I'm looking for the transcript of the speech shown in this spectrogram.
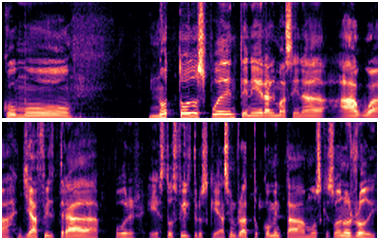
Como no todos pueden tener almacenada agua ya filtrada por estos filtros que hace un rato comentábamos que son los RODI,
